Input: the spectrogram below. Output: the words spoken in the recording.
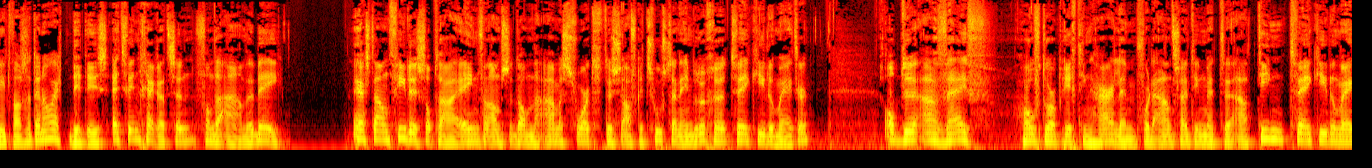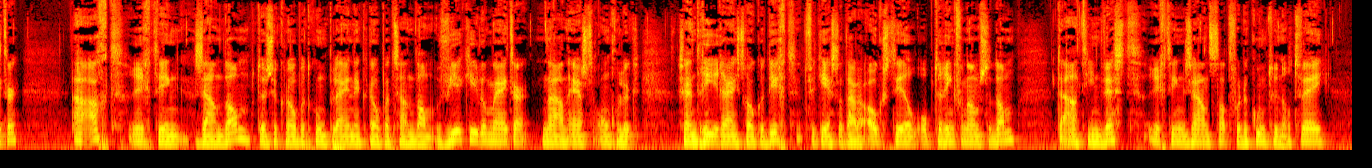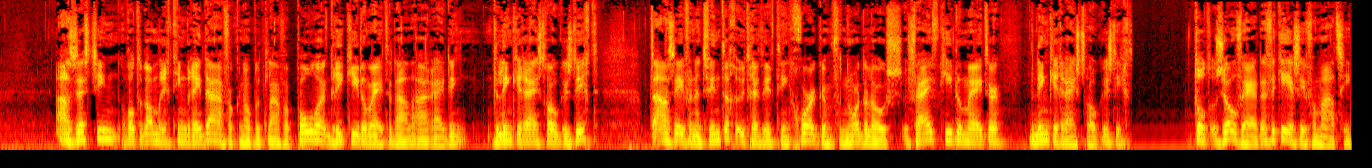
Dit was het NOS. Dit is Edwin Gerritsen van de ANWB. Er staan files op de A1 van Amsterdam naar Amersfoort... tussen Afrit Soest en Eembrugge 2 kilometer. Op de A5 Hoofddorp richting Haarlem... voor de aansluiting met de A10 2 kilometer... A8 richting Zaandam tussen Knoop het Koenplein en Knoop het Zaandam 4 kilometer. Na een ernstig ongeluk zijn drie rijstroken dicht. Het verkeer staat daar ook stil op de ring van Amsterdam. De A10 West richting Zaanstad voor de Koentunnel 2. A16 Rotterdam richting Breda voor Knoop het Klaverpolder 3 kilometer na aanrijding. De linkerrijstrook is dicht. Op de A27 Utrecht richting Gorkum van Noorderloos 5 kilometer. De linkerrijstrook is dicht. Tot zover de verkeersinformatie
